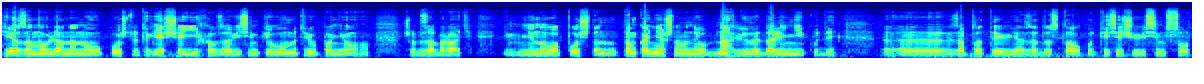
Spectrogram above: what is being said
Я замовляв на нову пошту, так я ще їхав за 8 кілометрів по нього, щоб забрати. І мені нова пошта, ну там, звісно, вони обнагліли далі нікуди. Е, заплатив я за доставку 1800.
